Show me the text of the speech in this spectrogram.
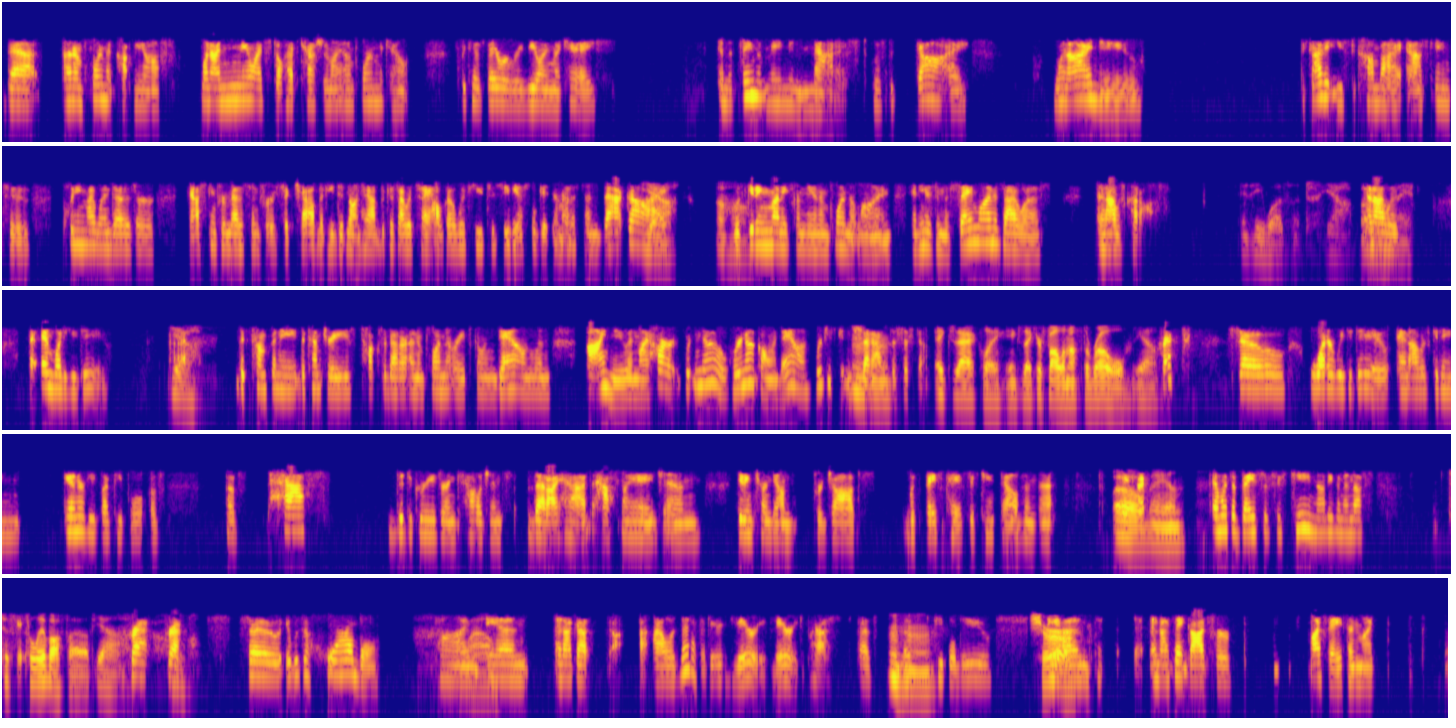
that unemployment cut me off, when I knew I still had cash in my unemployment account, because they were reviewing my case. And the thing that made me the maddest was the guy when I knew the guy that used to come by asking to clean my windows or asking for medicine for a sick child that he did not have because I would say, I'll go with you to CVS, we'll get your medicine. That guy Yeah. Uh-huh. was getting money from the unemployment line and he was in the same line as I was and I was cut off. and he wasn't. Yeah. And I Oh, was- man. And what do you do? Yeah. The company, the country talks about our unemployment rates going down when I knew in my heart, no, we're not going down. We're just getting shut out of Mhm. the system. Exactly. Exactly. You're falling off the roll. Yeah. Correct. So what are we to do? And I was getting interviewed by people of of half the degrees or intelligence that I had, half my age, and getting turned down for jobs with base pay of fifteen thousand. That Oh I- man. and with a base of fifteen, not even enough. Just to live off of. Yeah. Correct. Correct. Oh. So it was a horrible time, Wow. and and I got. I- I'll admit, I got very, very, very depressed, as Mhm. most people do. Sure. And and I thank God for my faith and my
